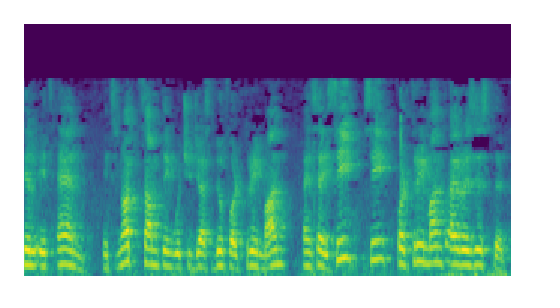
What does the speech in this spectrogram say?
till its end. It's not something which you just do for three months and say, see, see, for three months I resisted.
